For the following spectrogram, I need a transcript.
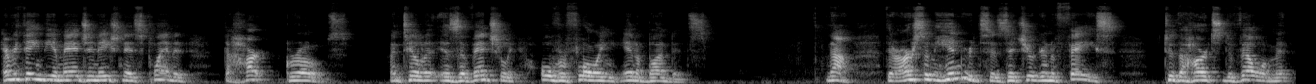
Everything the imagination has planted, the heart grows until it is eventually overflowing in abundance. Now, there are some hindrances that you're going to face to the heart's development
